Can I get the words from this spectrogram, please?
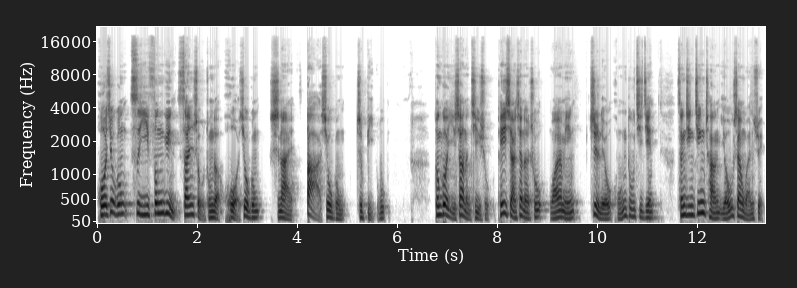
火秀宫赐一风韵三首中的火秀宫实乃大秀宫之笔误。通过以上的技术，可以想象得出，王阳明滞留洪都期间，曾经经常游山玩水，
